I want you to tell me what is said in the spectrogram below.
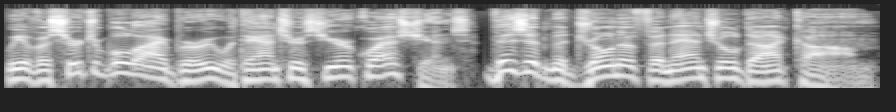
We have a searchable library with answers to your questions. Visit MadronaFinancial.com.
